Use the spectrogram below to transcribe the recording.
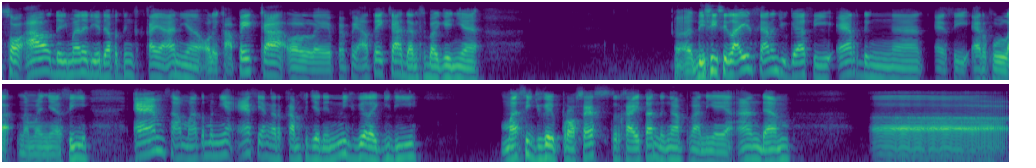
soal dari mana dia dapetin kekayaannya oleh KPK, oleh PPATK dan sebagainya. Nah, di sisi lain sekarang juga si R dengan eh si R pula namanya si M sama temennya S yang ngerekam kejadian ini juga lagi di masih juga diproses terkaitan dengan penganiayaan dan uh,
